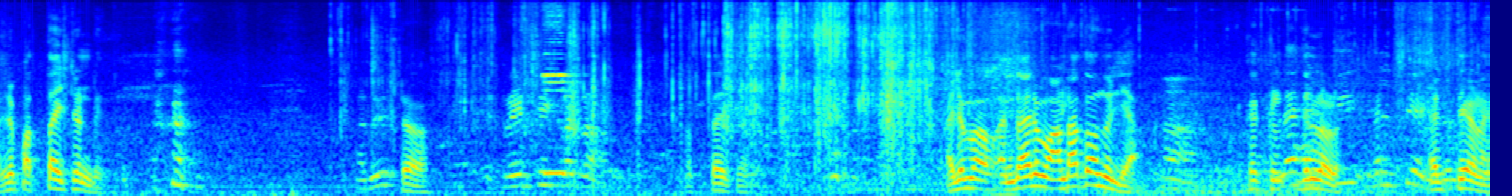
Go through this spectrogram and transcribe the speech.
അതിൽ പത്ത് ഐറ്റം ഉണ്ട് അത് കേട്ടോ ട്രേഡ് അതിലും എന്തായാലും വേണ്ടാത്തൊന്നുമില്ല ഒക്കെ ഹെൽത്തി ഹെൽത്തിയാണ്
